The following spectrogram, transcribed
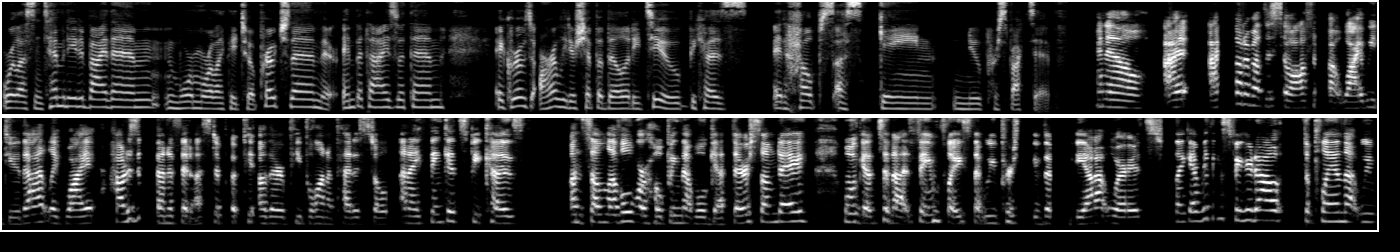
We're less intimidated by them, we're more likely to approach them or empathize with them. It grows our leadership ability too, because it helps us gain new perspective. I know. I, I thought about this so often about why we do that. Like, why, how does it benefit us to put p- other people on a pedestal? And I think it's because on some level, we're hoping that we'll get there someday. We'll get to that same place that we perceive them to be at, where it's like everything's figured out. The plan that we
